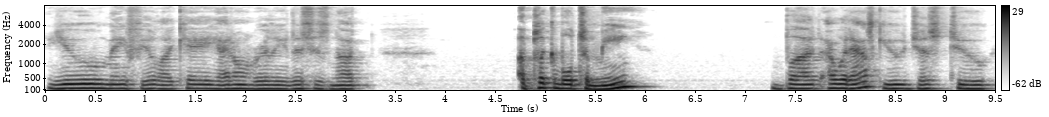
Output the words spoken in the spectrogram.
You may feel like, hey, I don't really, this is not applicable to me, but I would ask you just to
